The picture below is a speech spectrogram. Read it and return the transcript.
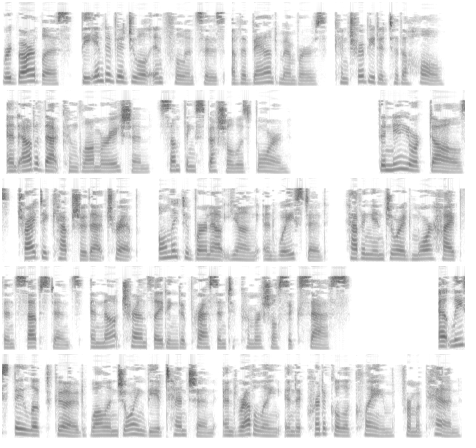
Regardless, the individual influences of the band members contributed to the whole, and out of that conglomeration, something special was born. The New York Dolls tried to capture that trip, only to burn out young and wasted, having enjoyed more hype than substance and not translating the press into commercial success. At least they looked good while enjoying the attention and reveling in the critical acclaim from a pen,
